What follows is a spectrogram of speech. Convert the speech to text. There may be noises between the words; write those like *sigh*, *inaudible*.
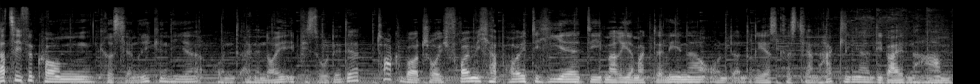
Herzlich willkommen, Christian Rieken hier und eine neue Episode der Talkabout Show. Ich freue mich, ich habe heute hier die Maria Magdalena und Andreas Christian Hacklinger. Die beiden haben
